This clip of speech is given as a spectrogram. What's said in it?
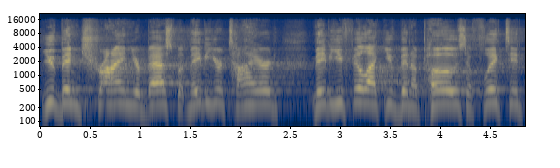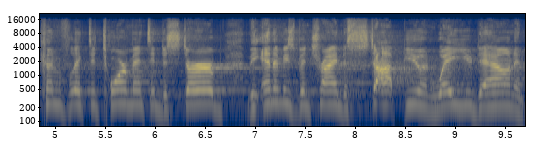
You've been trying your best, but maybe you're tired. Maybe you feel like you've been opposed, afflicted, conflicted, tormented, disturbed. The enemy's been trying to stop you and weigh you down and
